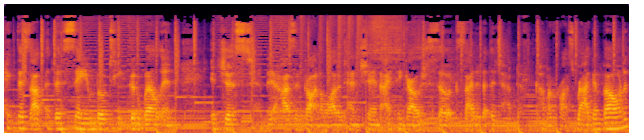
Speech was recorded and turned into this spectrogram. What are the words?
picked this up at the same boutique Goodwill and it just, it hasn't gotten a lot of attention. I think I was just so excited at the time to come across Rag & Bone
